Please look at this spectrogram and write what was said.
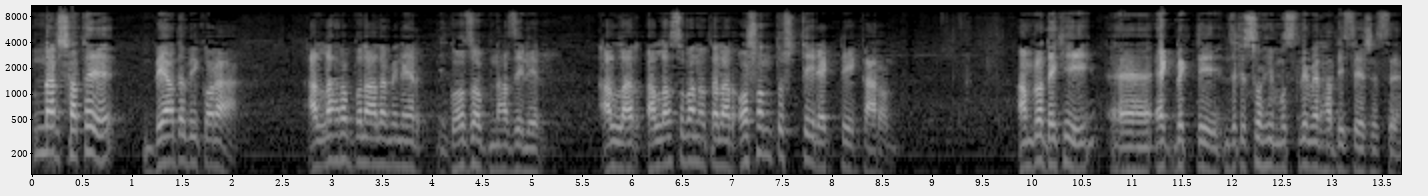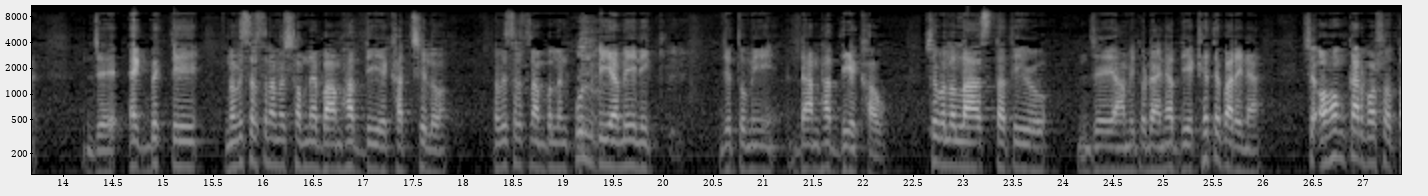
সুন্নার সাথে বেয়াদবি করা আল্লাহ রব্বুল আলমিনের গজব নাজিলের আল্লাহ আল্লাহ সুবান তালার অসন্তুষ্টির একটি কারণ। আমরা দেখি এক ব্যক্তি, যেটি সহি মুসলিমের হাদিসে এসেছে, যে এক ব্যক্তি নবিসামের সামনে বাম হাত দিয়ে খাচ্ছিল। নবিসাম বললেন, কুল বিয়ামিনিক, যে তুমি ডান হাত দিয়ে খাও। সে বলল লাস্তাতিও যে আমি তো ডাইন হাত দিয়ে খেতে পারি না। সে অহংকার বশত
